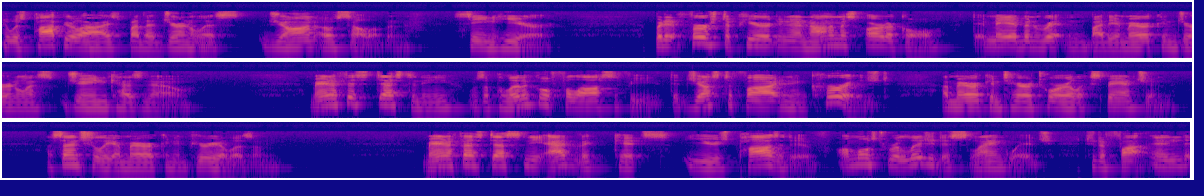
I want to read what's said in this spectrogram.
It was popularized by the journalist John O'Sullivan, seen here, but it first appeared in an anonymous article that may have been written by the American journalist Jane Cazneau. Manifest destiny was a political philosophy that justified and encouraged American territorial expansion, essentially American imperialism. Manifest destiny advocates used positive, almost religious language to define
